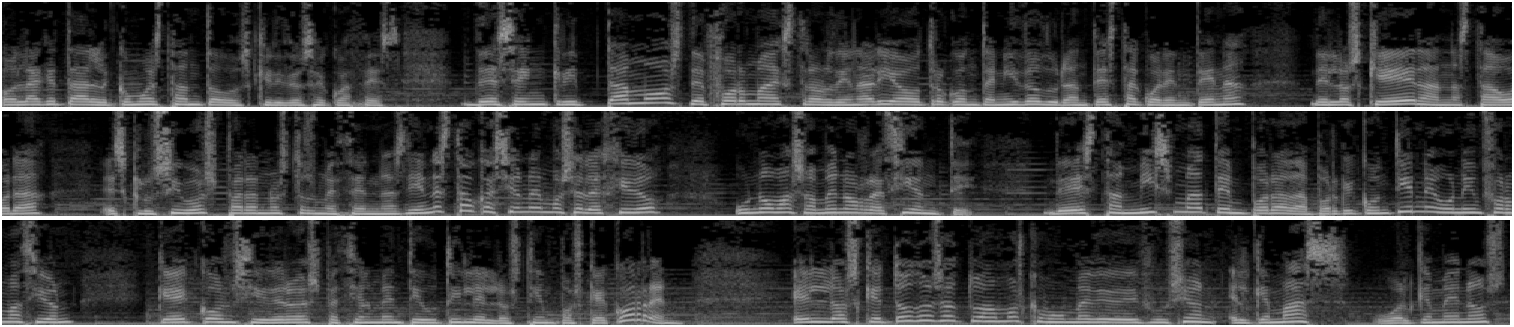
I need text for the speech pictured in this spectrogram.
Hola, ¿qué tal? ¿Cómo están todos, queridos secuaces? Desencriptamos de forma extraordinaria otro contenido durante esta cuarentena de los que eran hasta ahora exclusivos para nuestros mecenas. Y en esta ocasión hemos elegido uno más o menos reciente, de esta misma temporada, porque contiene una información que considero especialmente útil en los tiempos que corren, en los que todos actuamos como medio de difusión, el que más o el que menos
